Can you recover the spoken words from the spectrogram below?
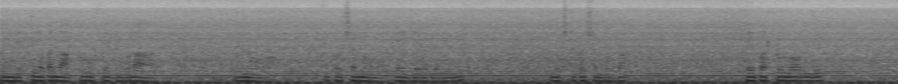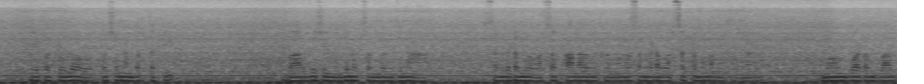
నేను వ్యక్తిగతంగా అప్రూవ్ పెట్టి కూడా నేను ఈ క్వశ్చన్ను రేజ్ చేయడం జరిగింది. నెక్స్ట్ క్వశ్చన్ చూద్దాం. పేపర్ టూలో ఇది. పేపర్ టూలో క్వశ్చన్ నెంబర్ థర్టీ. భారతదేశ విభజనకు సంబంధించిన సంఘటనల వర్ష కాలక్రమంలో సంఘటన వర్ష క్రమంలో అనుకున్నారు Mountbatten plan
